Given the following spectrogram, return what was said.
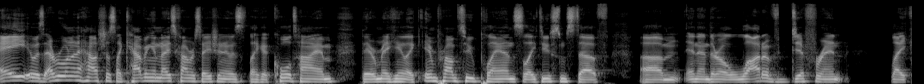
a it was everyone in the house just like having a nice conversation it was like a cool time they were making like impromptu plans to like do some stuff um and then there are a lot of different like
